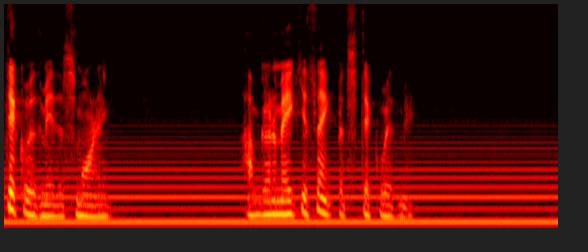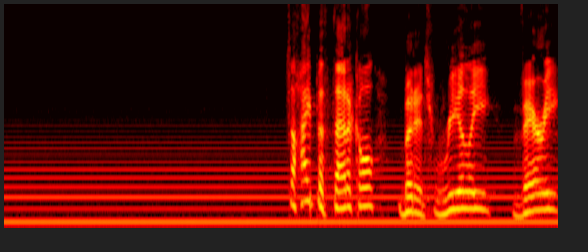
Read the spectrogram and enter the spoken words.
Stick with me this morning. I'm going to make you think, but stick with me. It's a hypothetical, but it's really very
